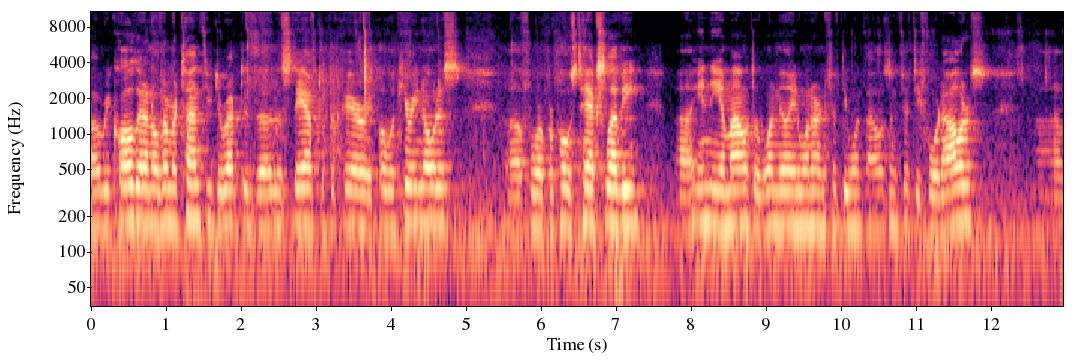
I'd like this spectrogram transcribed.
uh, recall that on November 10th, you directed the the staff to prepare a public hearing notice uh, for a proposed tax levy uh, in the amount of $1,151,054. Um,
